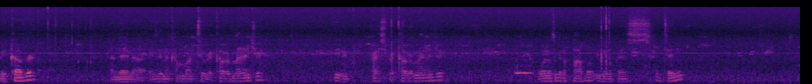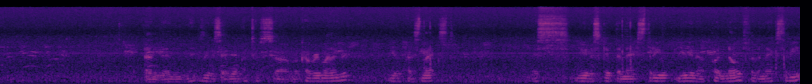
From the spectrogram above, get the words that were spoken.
recover and then uh, it's gonna come up to recover manager. You're gonna press recover manager. When it's gonna pop up, you're gonna press continue. And then it's gonna say welcome to uh, recovery manager. You're gonna press next. It's, you're gonna skip the next three. You're gonna put no for the next three.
